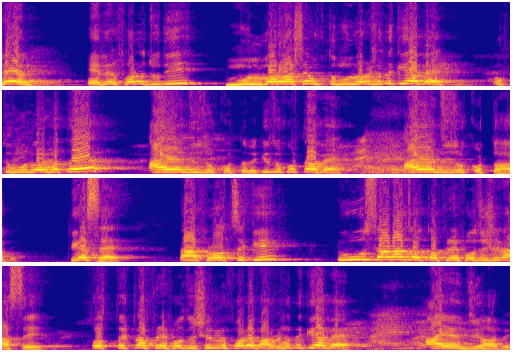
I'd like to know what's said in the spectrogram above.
হেল্প এদের পরে যদি মূলবার আসে, উক্ত মূলবারের সাথে কি হবে? উক্ত মূলবারের সাথে আইএনজি যোগ করতে হবে। কি যোগ করতে হবে? আইএনজি যোগ করতে হবে। ঠিক আছে? তারপর হচ্ছে কি টু ছাড়া যত প্রেপোজিশন আছে প্রত্যেকটা প্রেপোজিশনের পরে বারবার সাথে কি হবে? আইএনজি হবে।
